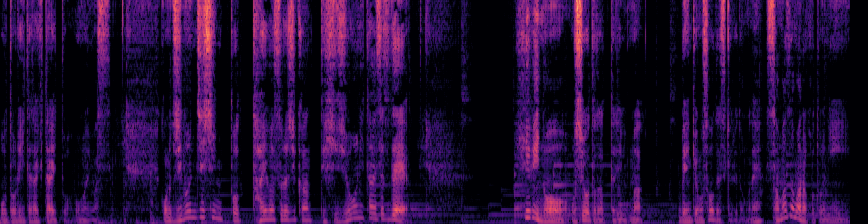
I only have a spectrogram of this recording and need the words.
お取りいただきたいと思います。この自分自身と対話する時間って非常に大切で、日々のお仕事だったり、まあ、勉強もそうですけれどもね、様々なことに、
